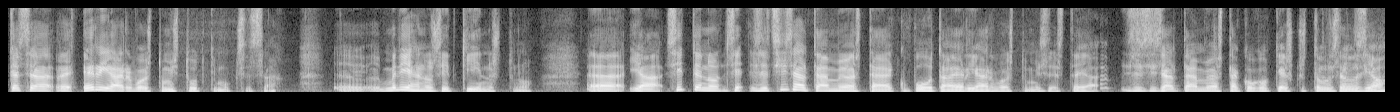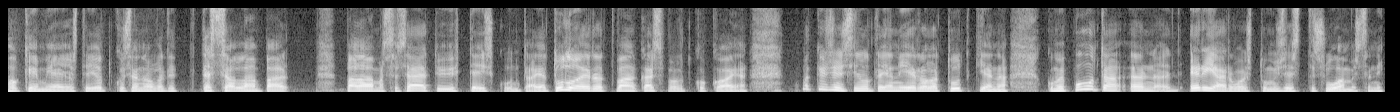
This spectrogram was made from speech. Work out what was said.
tässä eriarvoistumistutkimuksessa, mediahan on siitä kiinnostunut – ja sitten on, se, sisältää myös tämä, kun puhutaan eriarvoistumisesta ja se sisältää myös tämä koko keskustelu sellaisia hokemia, joista jotkut sanovat, että tässä ollaan pa- palaamassa säätyyhteiskuntaa ja tuloerot vaan kasvavat koko ajan. Mä kysyn sinulta Jani Eerola tutkijana, kun me puhutaan eriarvoistumisesta Suomessa, niin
